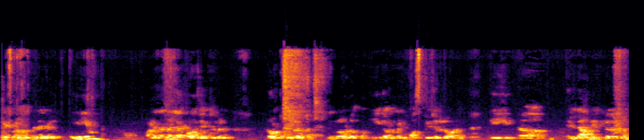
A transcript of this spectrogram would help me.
പ്രവർത്തനങ്ങൾ ഇനിയും വളരെ നല്ല പ്രോജക്റ്റുകൾ റോട്ടറി ക്ലബ്ബ് നിങ്ങളോടൊപ്പം ഈ ഗവൺമെന്റ് ഹോസ്പിറ്റലിനോടും ഈ എല്ലാ മേഖലകളിലും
